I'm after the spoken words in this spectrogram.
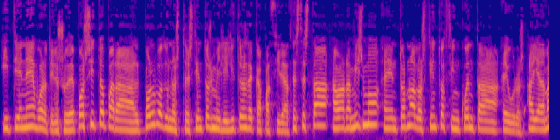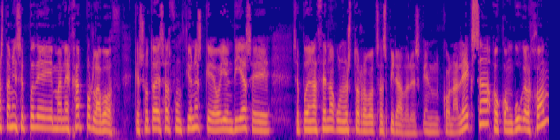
y tiene, bueno, tiene su depósito para el polvo de unos 300 mililitros de capacidad. Este está ahora mismo en torno a los 150 euros. Ah, y además también se puede manejar por la voz, que es otra de esas funciones que hoy en día se, se pueden hacer en algunos de estos robots aspiradores. En- con Alexa o con Google Home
